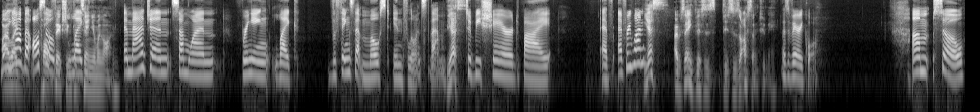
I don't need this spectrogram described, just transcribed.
Well, like yeah, but also, Pulp Fiction like- continuing on. imagine someone bringing like the things that most influenced them Yes. to be shared by ev- everyone. Yes, I'm saying this is this is awesome to me. That's very cool. Um, so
